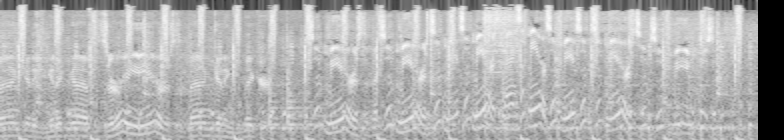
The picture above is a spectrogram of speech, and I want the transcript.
Band getting getting? Uh, is there any or is the band getting bigger? Is it me or is it, is it me or is it me? Is it me or is it me? Is it me or is it me? Is it me?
